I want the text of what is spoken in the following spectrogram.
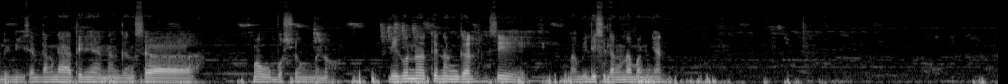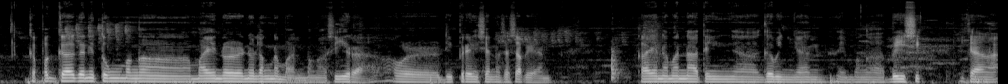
Linisan lang natin yan hanggang sa maubos yung ano. Hindi ko na tinanggal kasi mabilis lang naman yan. Kapag ka ganitong mga minor ano lang naman, mga sira or diferensya ng sasakyan, kaya naman nating ah, gawin yan. May mga basic, ika nga,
